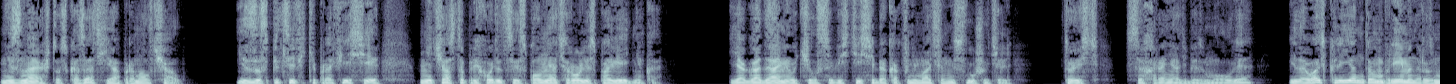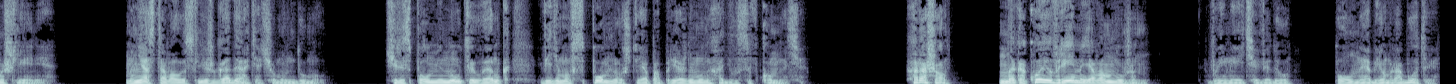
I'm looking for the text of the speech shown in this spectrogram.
Не зная, что сказать, я промолчал. Из-за специфики профессии мне часто приходится исполнять роль исповедника — я годами учился вести себя как внимательный слушатель, то есть сохранять безмолвие и давать клиентам время на размышления. Мне оставалось лишь гадать, о чем он думал. Через полминуты Лэнг, видимо, вспомнил, что я по-прежнему находился в комнате. «Хорошо. На какое время я вам нужен?» «Вы имеете в виду полный объем работы?»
